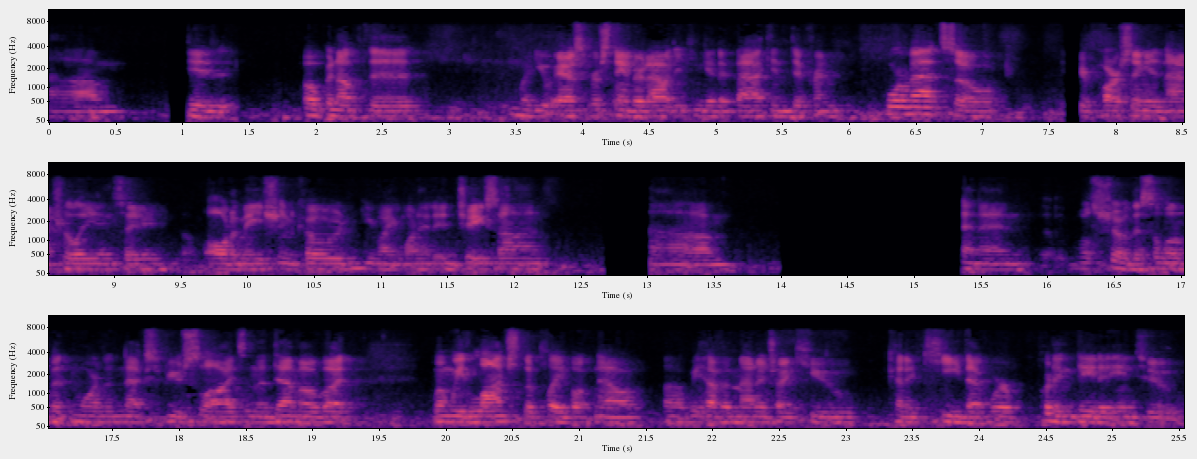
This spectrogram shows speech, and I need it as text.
Um, did open up the, when you ask for standard out, you can get it back in different formats. So if you're parsing it naturally in, say, automation code, you might want it in JSON. Um, and then we'll show this a little bit more in the next few slides in the demo. But when we launch the playbook now, uh, we have a ManageIQ kind of key that we're putting data into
